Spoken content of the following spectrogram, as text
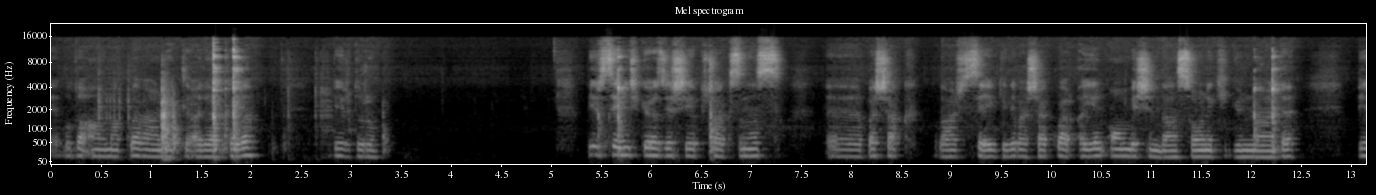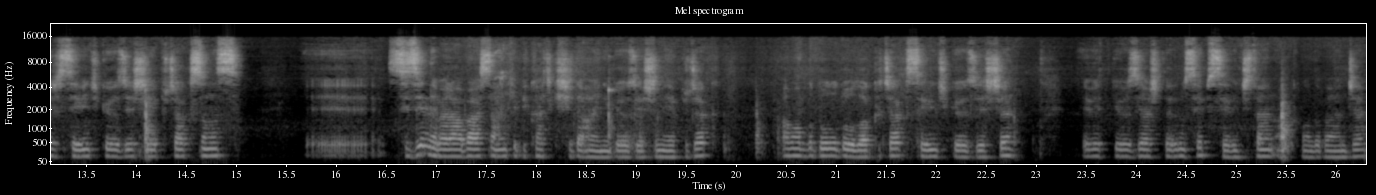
E, bu da almakla vermekle alakalı bir durum. Bir sevinç gözyaşı yapacaksınız. E, Başaklar, sevgili Başaklar ayın 15'inden sonraki günlerde bir sevinç gözyaşı yapacaksınız. E, sizinle beraber sanki birkaç kişi de aynı gözyaşını yapacak. Ama bu dolu dolu akacak sevinç gözyaşı. Evet gözyaşlarımız hep sevinçten akmalı bence.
